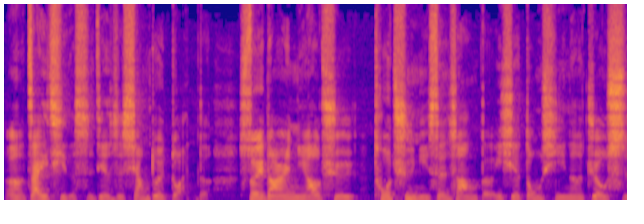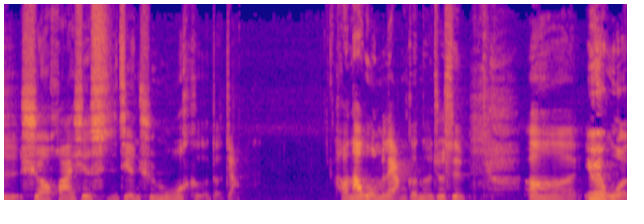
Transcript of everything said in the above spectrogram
呃在一起的时间是相对短的，所以当然你要去脱去你身上的一些东西呢，就是需要花一些时间去磨合的。这样，好，那我们两个呢，就是。呃，因为我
